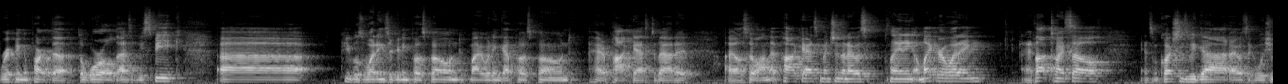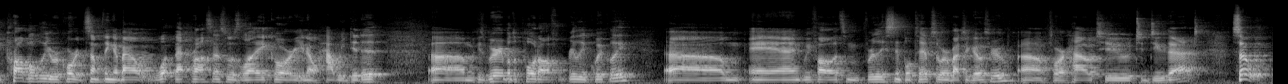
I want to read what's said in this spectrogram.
ripping apart the, the world as we speak. Uh, people's weddings are getting postponed. My wedding got postponed. I had a podcast about it. I also, on that podcast, mentioned that I was planning a micro wedding. And I thought to myself, and some questions we got, I was like, we should probably record something about what that process was like or, you know, how we did it. Um, because we were able to pull it off really quickly. Um, and we followed some really simple tips that we're about to go through uh, for how to, to do that. So,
